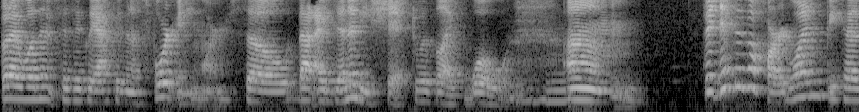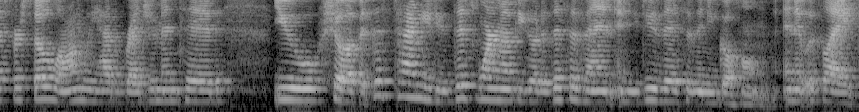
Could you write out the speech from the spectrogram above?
but I wasn't physically active in a sport anymore. So that identity shift was like, "Whoa." Um fitness is a hard one because for so long we had regimented you show up at this time, you do this warm up, you go to this event, and you do this, and then you go home. And it was like,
